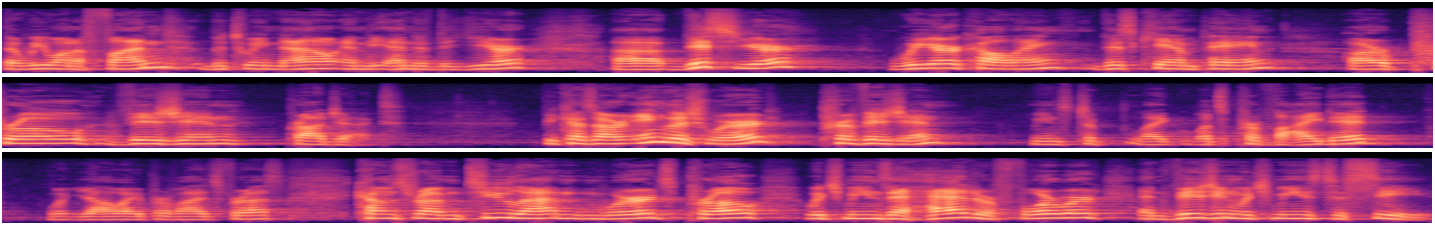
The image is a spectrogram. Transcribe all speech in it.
that we want to fund between now and the end of the year. Uh, this year, we are calling this campaign our Provision Project because our English word, provision, means to like what's provided what Yahweh provides for us, comes from two Latin words, pro, which means ahead or forward, and vision, which means to see.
